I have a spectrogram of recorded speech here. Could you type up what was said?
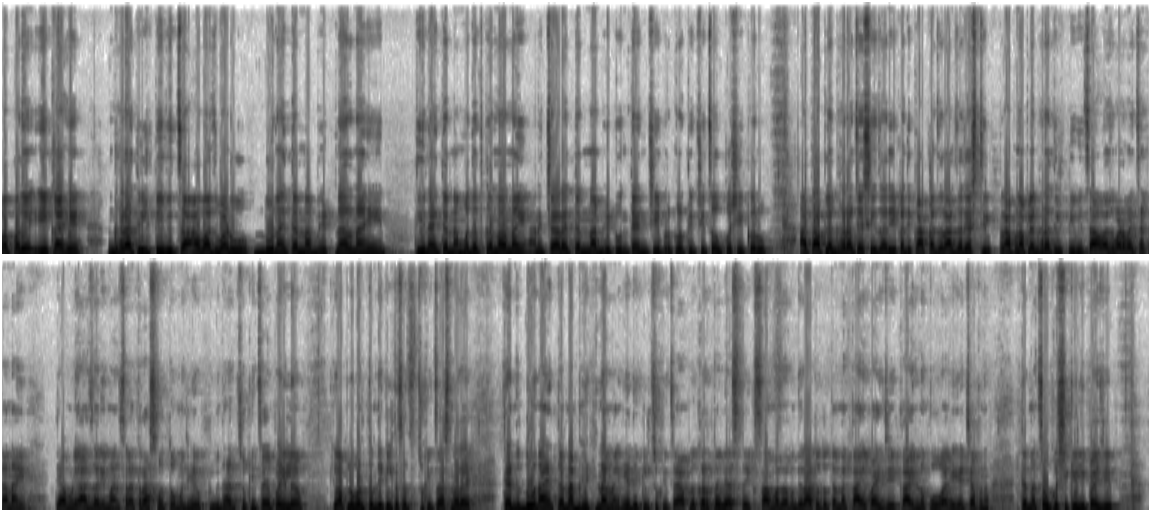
पर्याय एक आहे घरातील टीव्हीचा आवाज वाढवू. दोन आहे त्यांना भेटणार नाही. तीन आहे त्यांना मदत करणार नाही आणि चार आहे त्यांना भेटून त्यांची प्रकृतीची चौकशी करू. आता आपल्या घराच्या शेजारी एखादे काका जर आजारी असतील तर आपण आपल्या घरातील टी व्हीचा आवाज वाढवायचा का नाही? त्यामुळे आजारी माणसाला त्रास होतो. म्हणजे हे विधान चुकीचं आहे पहिलं. किंवा आपलं वर्तन देखील तसंच चुकीचं असणार आहे. त्यानंतर दोन आहे त्यांना भेटणार नाही. हे देखील चुकीचं आहे. आपलं कर्तव्य असतं एक समाजामध्ये राहतो तर त्यांना काय पाहिजे काय नको आहे याची आपण त्यांना चौकशी केली पाहिजे.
